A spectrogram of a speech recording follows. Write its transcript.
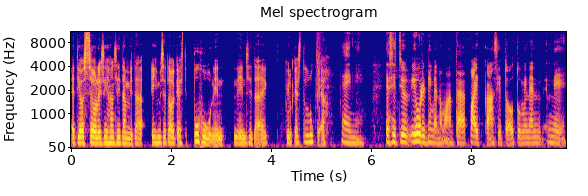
Että jos se olisi ihan sitä, mitä ihmiset oikeasti puhuu, niin, niin sitä ei kyllä kestä lukea. Ei niin. Ja sitten ju, juuri nimenomaan tämä paikkaan sitoutuminen, niin,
